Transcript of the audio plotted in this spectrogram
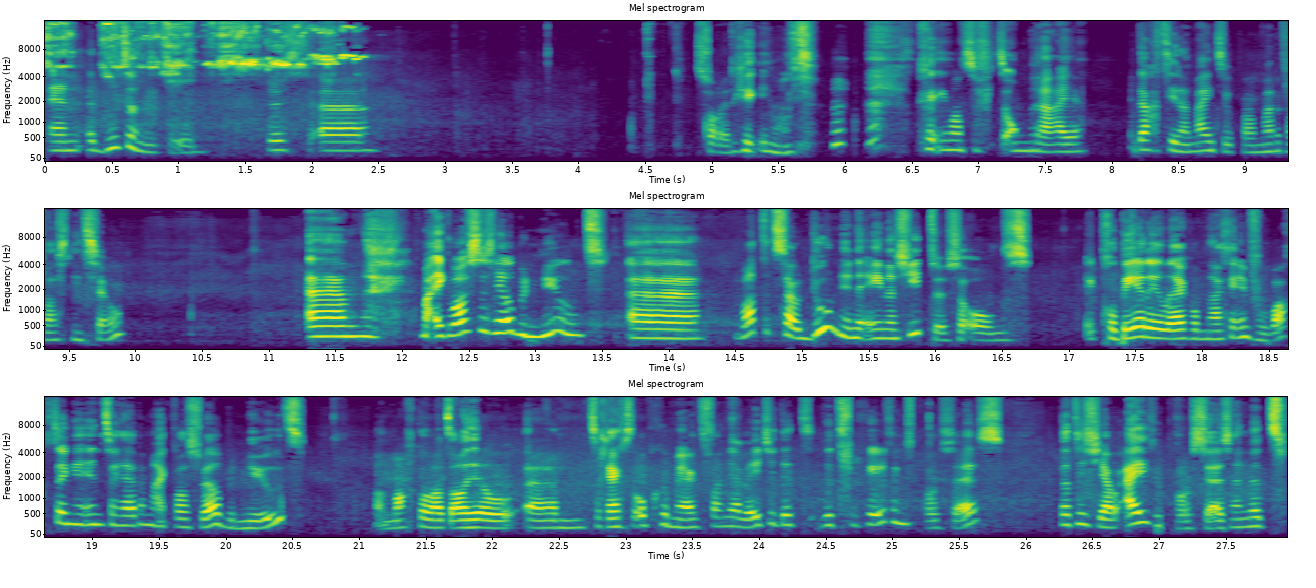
En het doet er niet toe. Dus, uh... sorry, er ging iemand, er ging iemand zijn fiets omdraaien. Ik dacht dat hij naar mij toe kwam, maar dat was niet zo. Ehm, maar ik was dus heel benieuwd uh, wat het zou doen in de energie tussen ons. Ik probeerde heel erg om daar geen verwachtingen in te hebben, maar ik was wel benieuwd. Want Marco had al heel um, terecht opgemerkt van, ja weet je, dit, dit vergevingsproces, dat is jouw eigen proces. En het,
